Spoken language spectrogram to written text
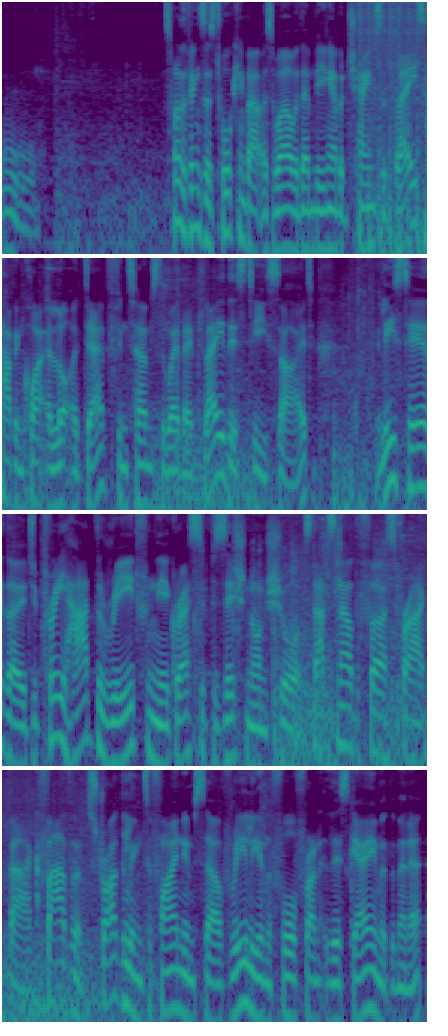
Ooh. It's one of the things I was talking about as well with them being able to change the place, having quite a lot of depth in terms of the way they play this T side. At least here, though, dupreeh had the read from the aggressive position on shorts. That's now the first frag back. Fathom struggling to find himself really in the forefront of this game at the minute.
